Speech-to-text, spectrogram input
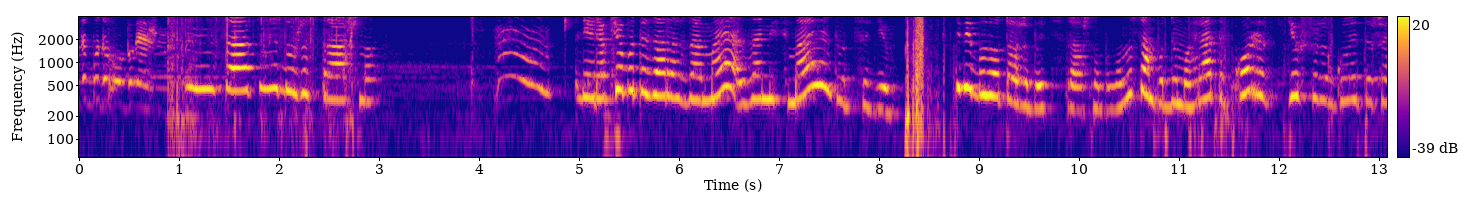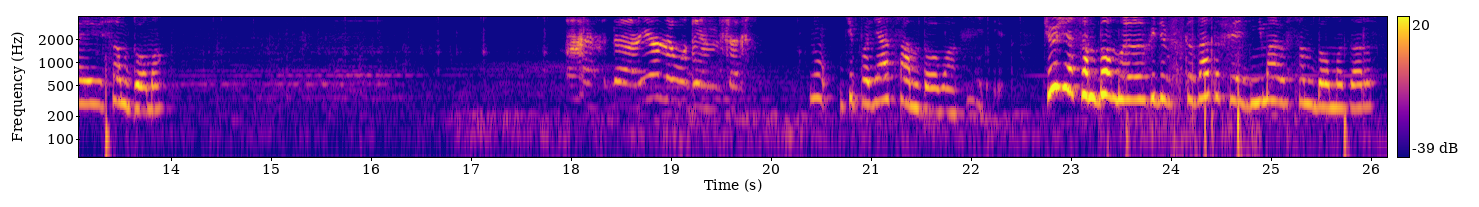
треба буде обережно. «М, Так, мені дуже страшно. М, Лір, якщо б ти зараз за ме, замість мене тут сидів, тобі було теж би страшно було. Ну сам подумай, грати в тоді, що коли ти ще й сам вдома. Да, я не один. Ну, типа, я сам дома. Чуєш, я сам дома я хотів сказати, що я знімаю сам дома зараз.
